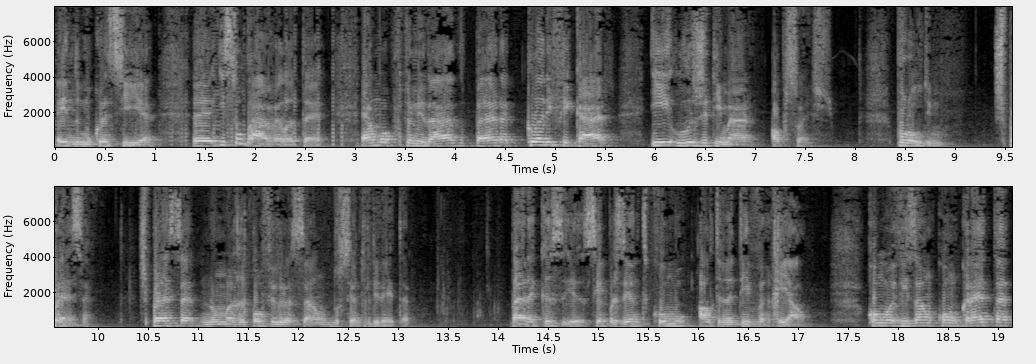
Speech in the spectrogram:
em democracia uh, e saudável até. É uma oportunidade para clarificar e legitimar opções. Por último, esperança. Esperança numa reconfiguração do centro-direita para que se apresente como alternativa real, com uma visão concreta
